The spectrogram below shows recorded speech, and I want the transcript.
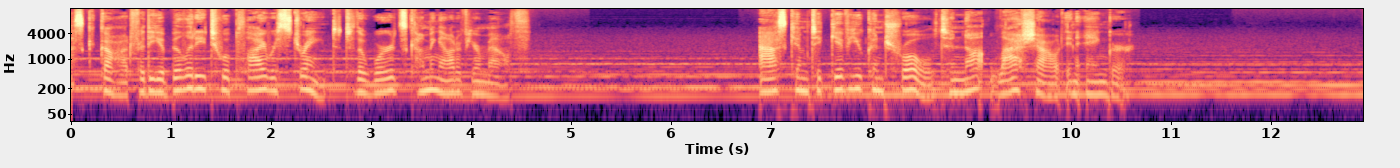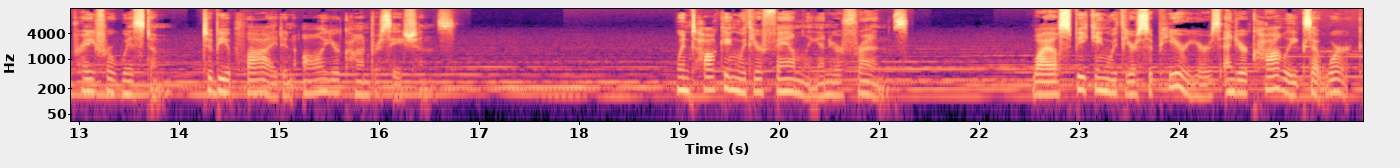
Ask God for the ability to apply restraint to the words coming out of your mouth. Ask Him to give you control to not lash out in anger. Pray for wisdom to be applied in all your conversations. When talking with your family and your friends, while speaking with your superiors and your colleagues at work,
